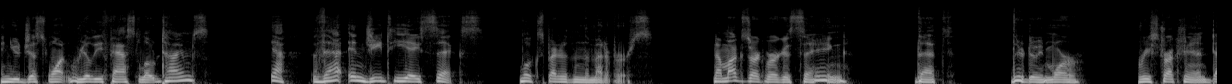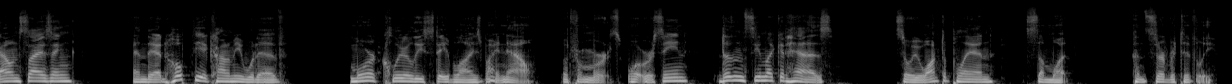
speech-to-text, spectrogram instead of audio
and you just want really fast load times. Yeah, that in GTA 6 looks better than the metaverse. Now, Mark Zuckerberg is saying that they're doing more restructuring and downsizing, and they had hoped the economy would have more clearly stabilized by now. But from what we're seeing, it doesn't seem like it has. So we want to plan somewhat conservatively.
